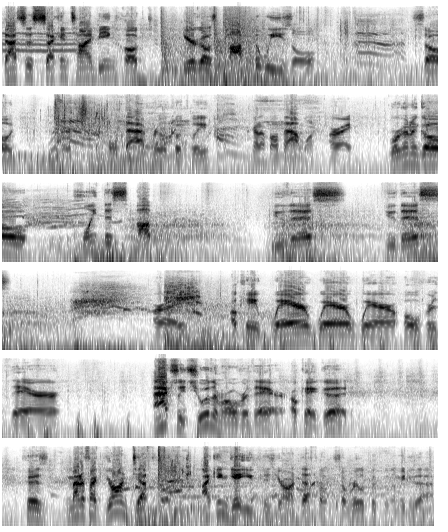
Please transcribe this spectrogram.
that's his second time being hooked. Here goes Pop the Weasel. So, hold that real quickly. Forgot about that one. Alright, we're gonna go point this up. Do this. Do this. Alright. Okay, where, where, where? Over there. Actually, two of them are over there. Okay, good. Because, matter of fact, you're on death hook. I can get you because you're on death hook. So really quickly, let me do that.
